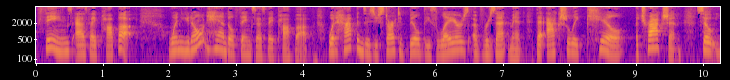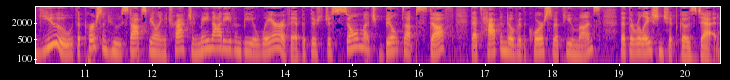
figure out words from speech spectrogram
things as they pop up when you don't handle things as they pop up, what happens is you start to build these layers of resentment that actually kill attraction. So, you, the person who stops feeling attraction, may not even be aware of it, but there's just so much built up stuff that's happened over the course of a few months that the relationship goes dead.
